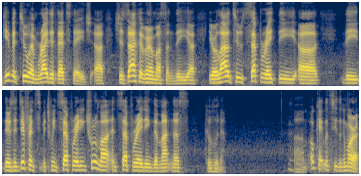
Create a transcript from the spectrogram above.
give it to him right at that stage. Shezaka uh, The uh, you're allowed to separate the uh, the. There's a difference between separating truma and separating the matnas kahuna. Um, okay, let's see the Gemara.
